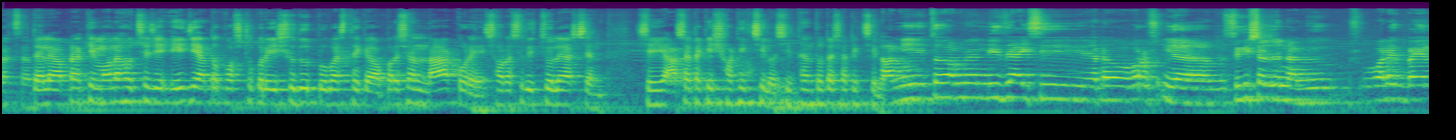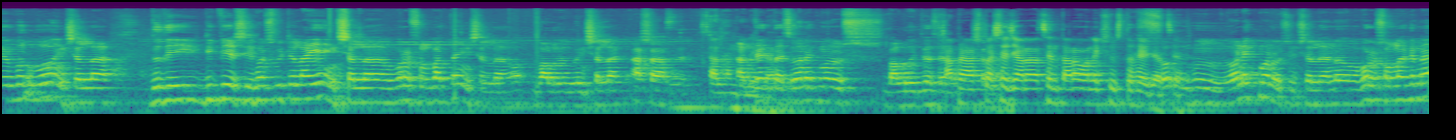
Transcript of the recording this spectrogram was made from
রাখছে তাহলে আপনার কি মনে হচ্ছে যে এই যে এত কষ্ট করে এই সুদূর প্রবাস থেকে অপারেশন না করে সরাসরি চলে আসছেন সেই আশাটা কি সঠিক ছিল? সিদ্ধান্তটা সঠিক ছিল? আমি তো আপনার নিজে আইসি চিকিৎসার জন্য আমি অনেক বাইরে বলব ইনশাল্লাহ যদি ডিপিএসসি হসপিটাল আই ইনশাল্লাহ অপারেশন বাদ দেয় ইনশাল্লাহ ভালো হইব ইনশাল্লাহ আশা আছে। দেখতেছি অনেক মানুষ ভালো হইতেছে। আপনার আশপাশে যারা আছেন তারা অনেক সুস্থ হয়ে যাচ্ছে। হুম অনেক মানুষ ইনশাল্লাহ। অপারেশন লাগে না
